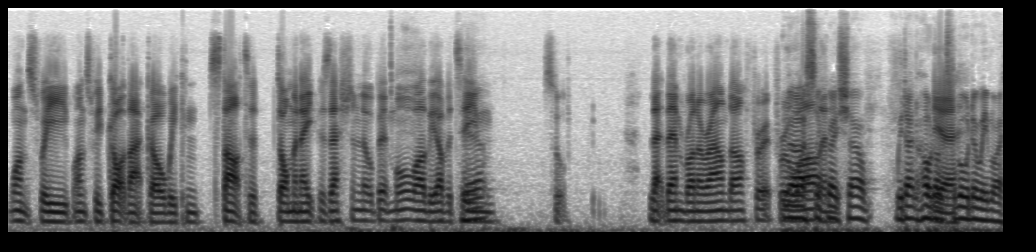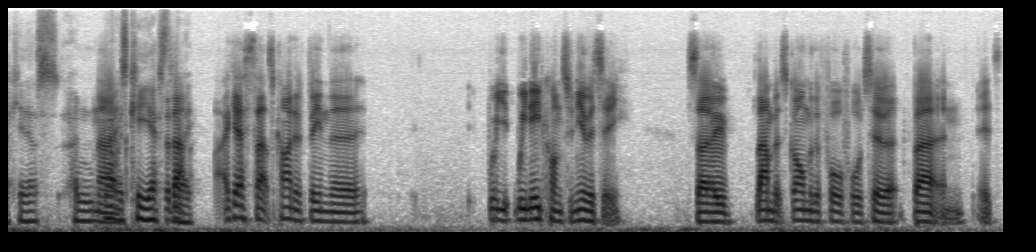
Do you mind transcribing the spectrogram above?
once we once we've got that goal, we can start to dominate possession a little bit more, while the other team Yeah. sort of let them run around after it for a no, while. that's a and- great shout. We don't hold on to the ball, do we, Mikey? That's and No. that was key yesterday. that, I guess that's kind of been the we we need continuity. So Lambert's gone with a four four two at Burton. It's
